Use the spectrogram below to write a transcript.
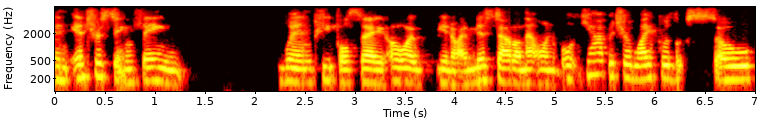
an interesting thing when people say, "Oh, I you know I missed out on that one." Well, yeah, but your life would look so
